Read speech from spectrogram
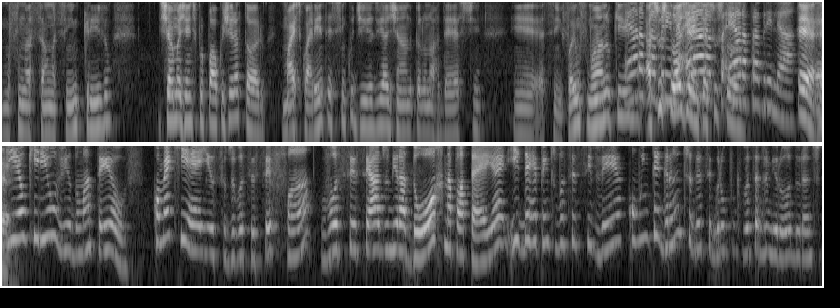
uma fundação, assim, incrível, chama a gente para o palco giratório. Mais 45 dias viajando pelo Nordeste. E, assim, foi um, ano que assustou brilhar, a gente, era, assustou. Era para brilhar. É, é. E eu queria ouvir do Matheus Como é que é isso de você ser fã, você ser admirador na plateia e de repente você se vê como integrante desse grupo que você admirou durante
